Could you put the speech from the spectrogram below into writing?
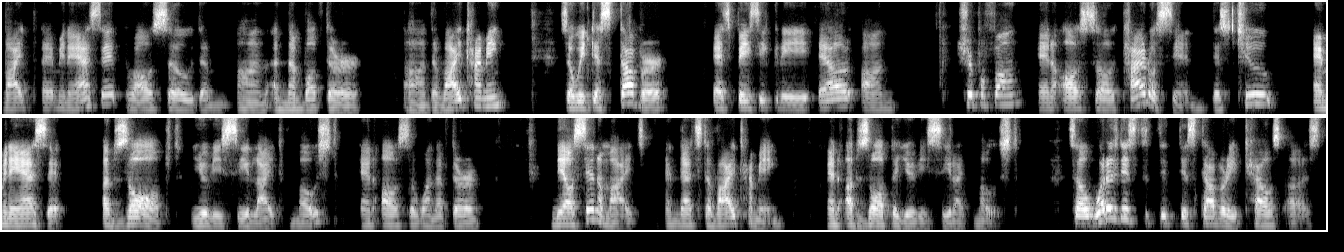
vit amino acid, also the uh, a number of the uh, the vitamin. So we discover it's basically L on tryptophan and also tyrosine. There's two amino acid absorbed UVC light most, and also one of the niacinamide, and that's the vitamin, and absorb the UVC light most. So what does this discovery tells us?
